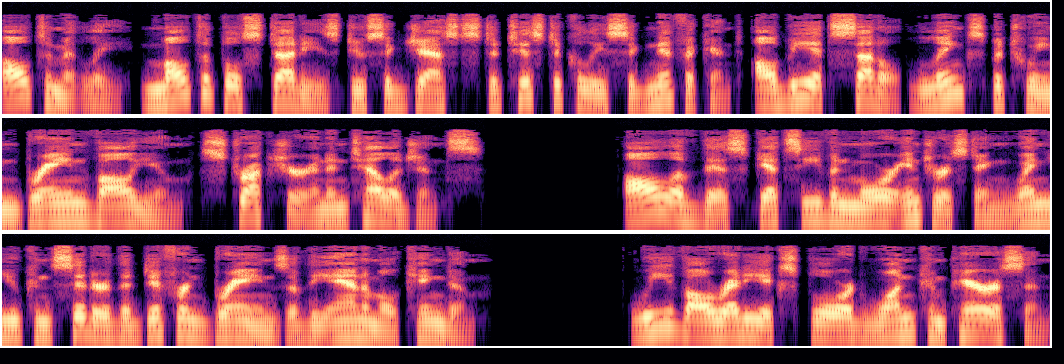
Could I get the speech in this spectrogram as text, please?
Ultimately, multiple studies do suggest statistically significant, albeit subtle, links between brain volume, structure, and intelligence. All of this gets even more interesting when you consider the different brains of the animal kingdom. We've already explored one comparison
